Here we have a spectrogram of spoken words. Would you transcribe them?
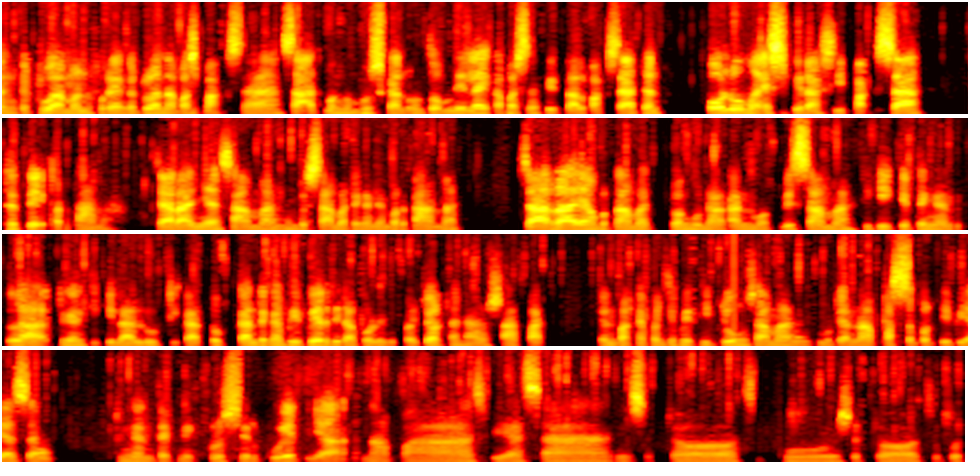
Yang kedua, manuver yang kedua napas paksa saat mengembuskan untuk menilai kapasitas vital paksa dan volume expirasi paksa detik pertama. Caranya sama, bersama dengan yang pertama. Cara yang pertama menggunakan modbis sama, digigit dengan dengan gigi lalu dikatupkan dengan bibir, tidak boleh dibocor dan harus rapat. Dan pakai penjepit hidung sama, kemudian napas seperti biasa, dengan teknik close circuit, ya napas biasa, sedot, sebut, sedot, sebut.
